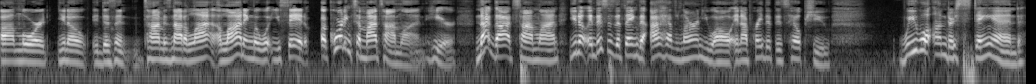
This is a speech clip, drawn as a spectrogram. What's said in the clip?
Um, Lord, you know, it doesn't, time is not align, aligning with what you said according to my timeline here, not God's timeline. You know, and this is the thing that I have learned, you all, and I pray that this helps you. We will understand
